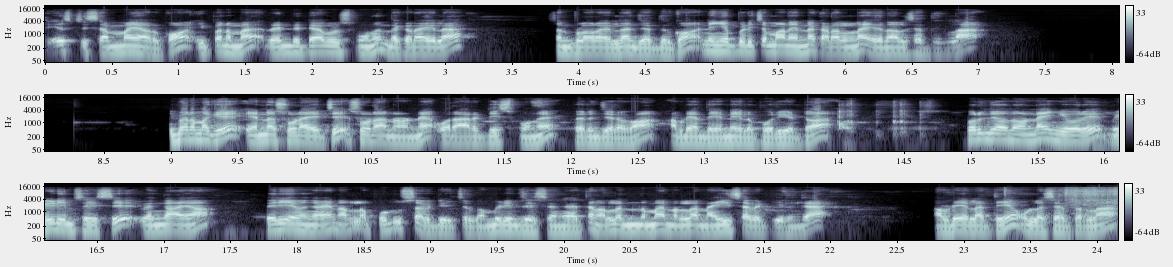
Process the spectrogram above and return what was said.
டேஸ்ட்டு செம்மையாக இருக்கும். இப்போ நம்ம ரெண்டு டேபிள் ஸ்பூனு இந்த கடாயில் சன்ஃப்ளவர் ஆயிலெலாம் சேர்த்துருக்கோம். நீங்கள் பிடிச்சமான எண்ணெய் கடலைனா எதுனாலும் சேர்த்துக்கலாம். இப்போ நமக்கு எண்ணெய் சூடாயிடுச்சு. சூடான உடனே ஒரு அரை டீஸ்பூனு பெருஞ்சீரகம். அப்படியே அந்த எண்ணெயில் பொரியட்டும். பொரிஞ்ச வந்தோடனே இங்கே ஒரு மீடியம் சைஸு வெங்காயம் பெரிய வெங்காயம் நல்லா பொடுசாக வெட்டி வச்சுருக்கோம். மீடியம் சைஸ் வெங்காயத்தை நல்லா இந்த மாதிரி நல்லா நைஸாக வெட்டிடுங்க அப்படியே எல்லாத்தையும் உள்ளே சேர்த்துடலாம்.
